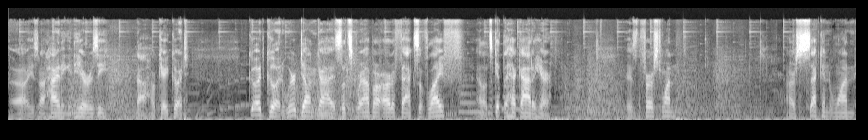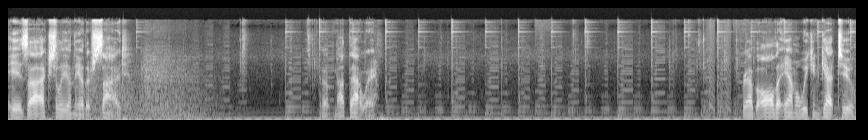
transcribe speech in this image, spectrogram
Uh, he's not hiding in here, is he? Nah, okay, good. Good, good. We're done, guys. Let's grab our artifacts of life, and let's get the heck out of here. There's the first one. Our second one is uh, actually on the other side. Oh, not that way. Grab all the ammo we can get, too.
